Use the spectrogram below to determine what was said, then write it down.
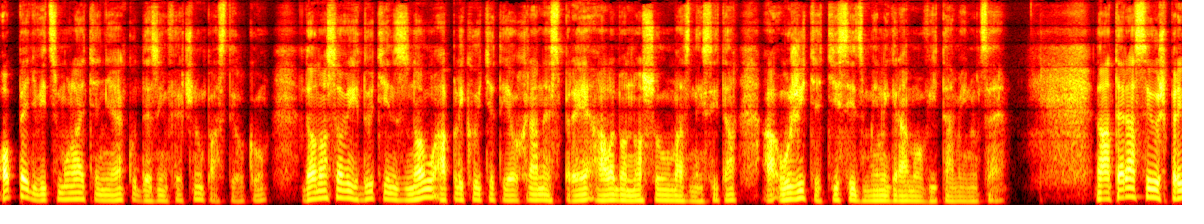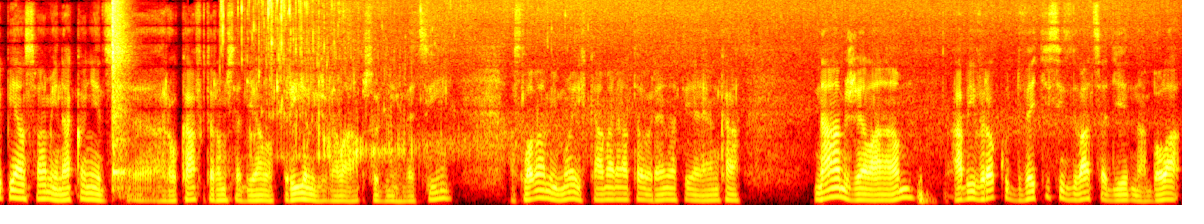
opäť vycmulajte nejakú dezinfekčnú pastilku, do nosových dutín znovu aplikujte tie ochranné spreje alebo nosovú maznisita a užite 1000 mg vitamínu C. No a teraz si už pripijam s vami nakoniec e, roka, v ktorom sa dialo príliš veľa absurdných vecí. A slovami mojich kamarátov Renaty a Janka, nám želám, aby v roku 2021 bola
